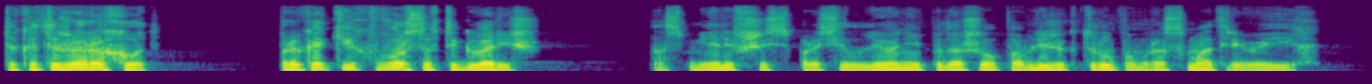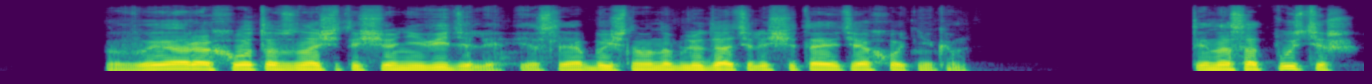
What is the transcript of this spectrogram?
«Так это же Арахот. Про каких Ворсов ты говоришь?» Осмелившись, спросил Леня и подошел поближе к трупам, рассматривая их. «Вы Арахотов, значит, еще не видели, если обычного наблюдателя считаете охотником. Ты нас отпустишь?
